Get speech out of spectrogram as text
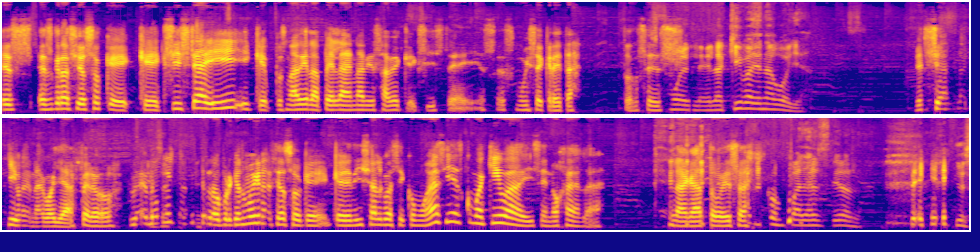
es, es gracioso que, que, existe ahí y que pues nadie la pela, nadie sabe que existe y es, es muy secreta. Entonces. Como el, el Akiba de Nagoya. Decía Akiba de Nagoya, pero porque es muy gracioso que, que, dice algo así como, ah, sí, es como Akiba y se enoja la, la gato esa. comparación. Sí.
